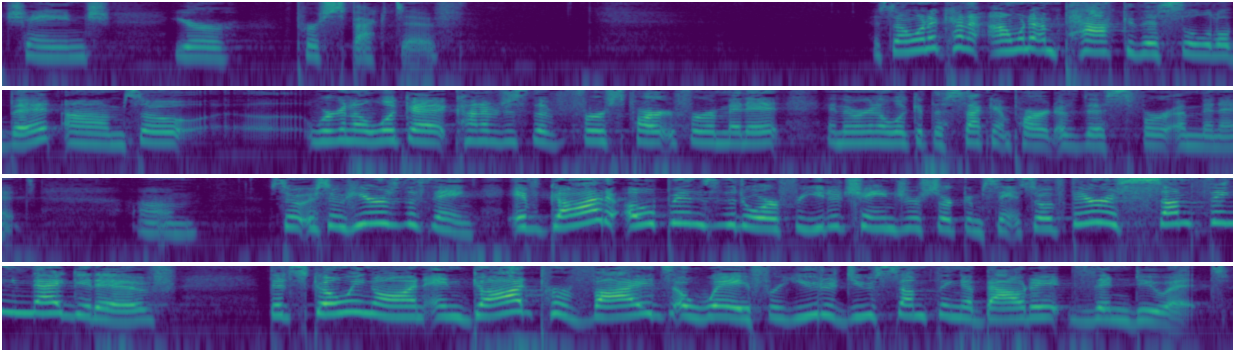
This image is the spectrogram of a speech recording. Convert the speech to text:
change your perspective. And so I want to kind of I want to unpack this a little bit. Um, so we're going to look at kind of just the first part for a minute, and then we're going to look at the second part of this for a minute. Um, so, so here's the thing. If God opens the door for you to change your circumstance, so if there is something negative that's going on and God provides a way for you to do something about it, then do it.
